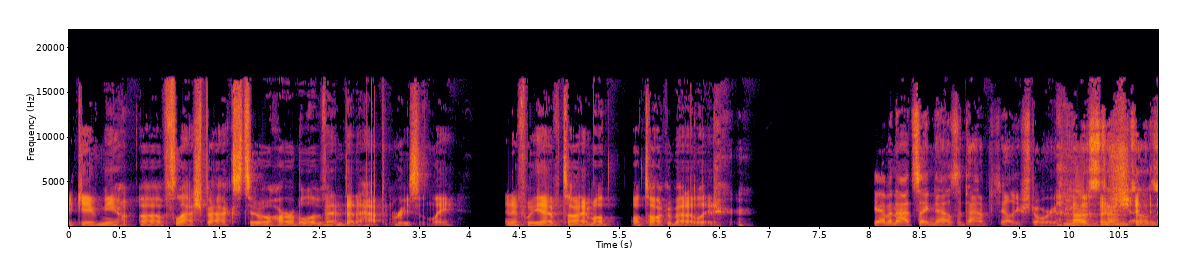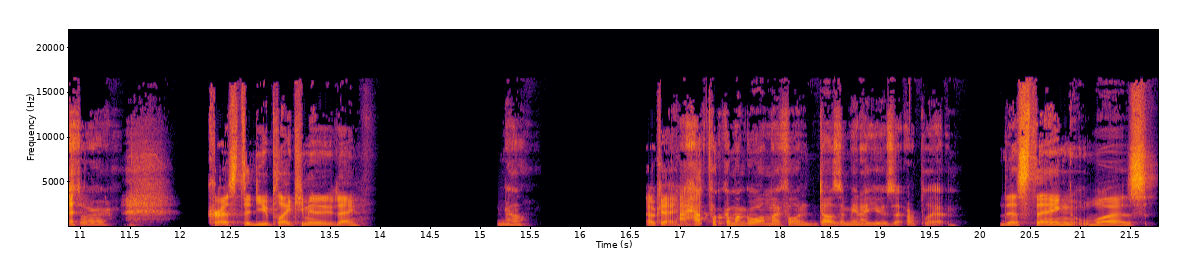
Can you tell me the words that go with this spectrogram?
It gave me uh, flashbacks to a horrible event that happened recently. And if we have time, I'll I'll talk about it later. Kevin, I'd say now's the time to tell your story. Now's the time to tell the story. Chris, did you play Community Day? No, Okay. I have Pokemon Go on my phone. It doesn't mean I use it or play it. This thing was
